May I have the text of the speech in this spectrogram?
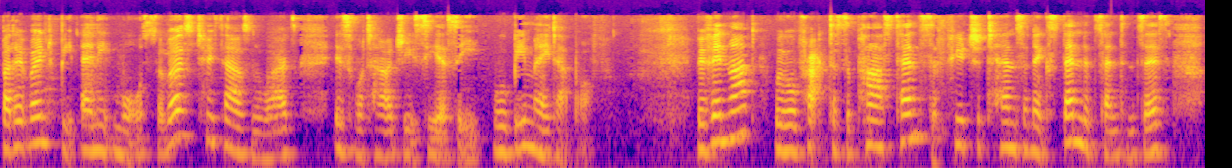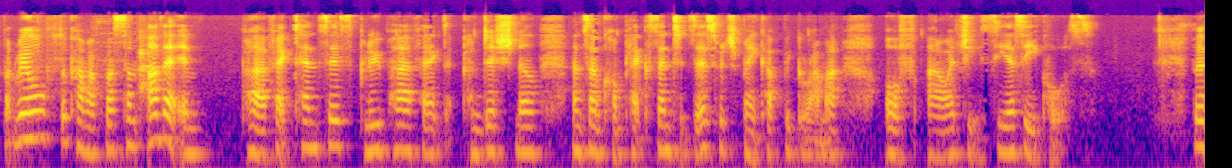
but it won't be any more. So those 2,000 words is what our GCSE will be made up of. Within that, we will practice the past tense, the future tense and extended sentences, but we'll also come across some other imperfect tenses, pluperfect, conditional, and some complex sentences which make up the grammar of our GCSE course. The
